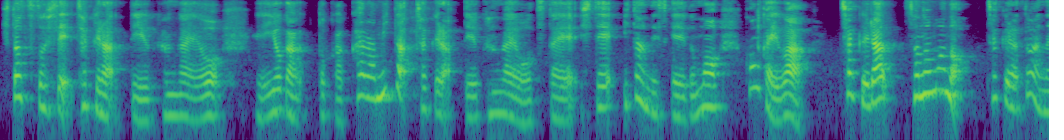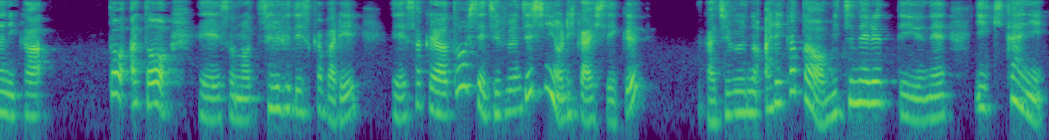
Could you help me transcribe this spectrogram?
一つとしてチャクラっていう考えを、ヨガとかから見たチャクラっていう考えをお伝えしていたんですけれども、今回はチャクラそのもの、チャクラとは何かと、あと、えー、そのセルフディスカバリー、えー、チャクラを通して自分自身を理解していく。だから自分のあり方を見つめるっていうね、いい機会に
